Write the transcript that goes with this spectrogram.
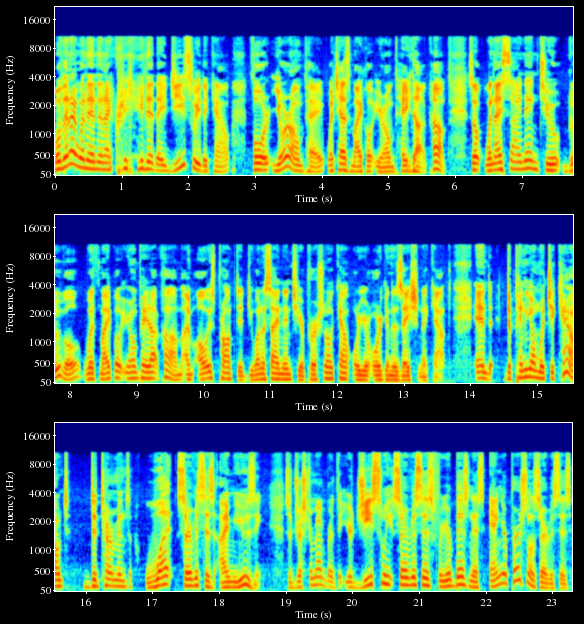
Well, then I went in and I created a G Suite account for Your Own Pay, which has Michael at yourownpay.com. So when I sign in to Google with Michael at yourownpay.com, I'm always prompted, do you want to sign into your personal account or your organization account? And depending on which account, determines what services I'm using. So just remember that your G Suite services for your business and your personal services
